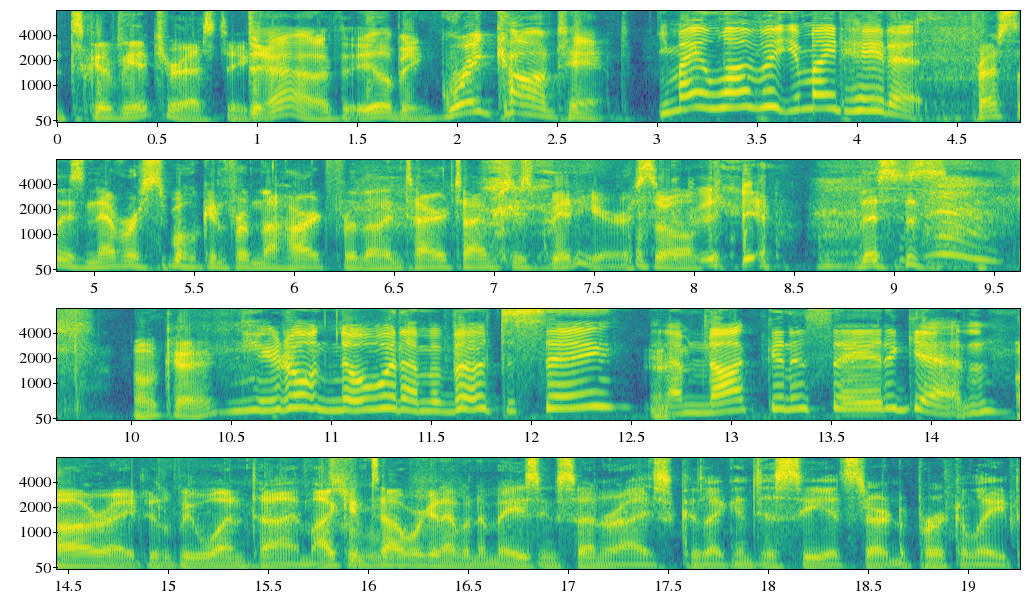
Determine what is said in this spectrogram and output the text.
it's going to be interesting. Yeah, it'll be great content. You might love it, you might hate it. Presley's never spoken from the heart for the entire time she's been here. So this is okay. You don't know what I'm about to say, and I'm not going to say it again. All right, it'll be one time. I can tell we're gonna have an amazing sunrise because I can just see it starting to percolate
